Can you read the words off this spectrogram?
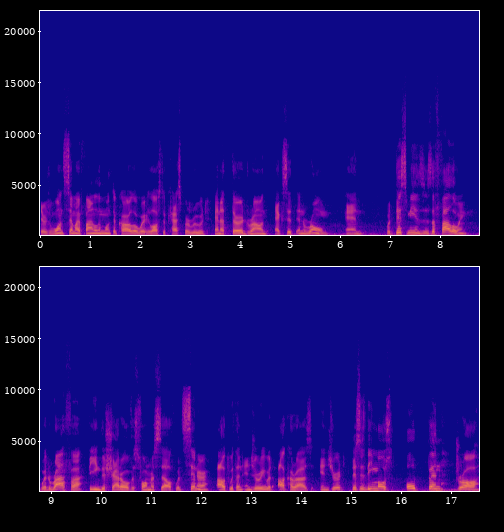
There's one semifinal in Monte Carlo where he lost to Casper Ruud and a third round exit in Rome. And what this means is the following. With Rafa being the shadow of his former self, with Sinner out with an injury, with Alcaraz injured, this is the most open draw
